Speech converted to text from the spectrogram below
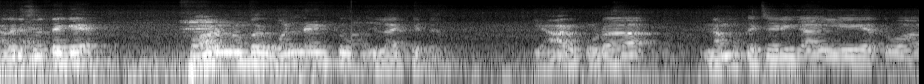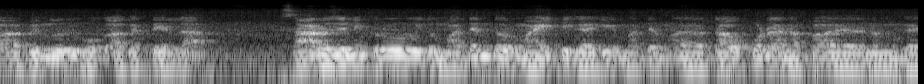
ಅದರ ಜೊತೆಗೆ form number one nine two ಇಲಾಖೆದು ಯಾರು ಕೂಡ ನಮ್ಮ ಕಚೇರಿಗಾಗಲಿ ಅಥವಾ ಬೆಂಗಳೂರಿಗೆ ಹೋಗೋ ಅಗತ್ಯ ಇಲ್ಲ. ಸಾರ್ವಜನಿಕರು ಇದು ಮಾಧ್ಯಮದವ್ರ ಮಾಹಿತಿಗಾಗಿ, ಮಾಧ್ಯಮ, ತಾವು ಕೂಡ ನಪ್ಪ ನಮಗೆ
